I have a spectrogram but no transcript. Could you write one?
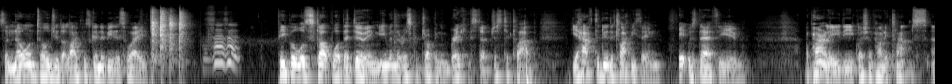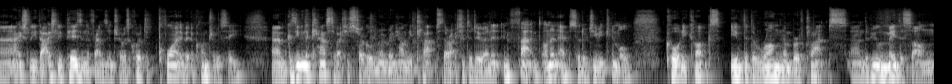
So, no one told you that life was going to be this way. People will stop what they're doing, even the risk of dropping and breaking stuff, just to clap. You have to do the clappy thing. It was there for you. Apparently, the question of how many claps uh, actually that actually appears in the Friends intro has quoted quite a bit of controversy, um, because even the cast have actually struggled remembering how many claps they're actually to do. And in fact, on an episode of Jimmy Kimmel, Courteney Cox even did the wrong number of claps. And the people who made the song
